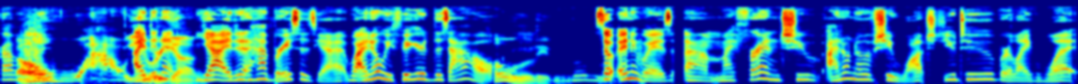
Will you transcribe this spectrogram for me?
probably. Oh wow, you I didn't. young. Yeah, I didn't have braces yet. Well, I know we figured this out. Holy moly. So, anyways, um, my friend, she, I don't know if she watched YouTube or like what,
